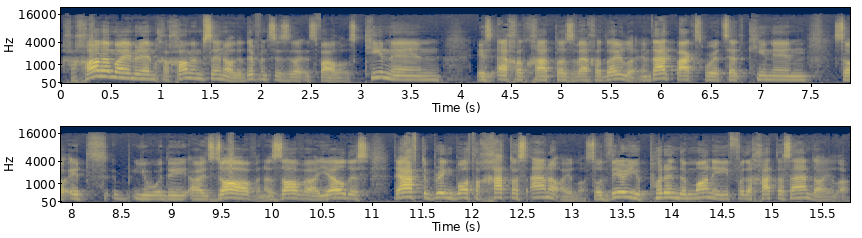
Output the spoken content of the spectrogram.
Chachamim say no. The difference is as follows: Kinin is echad chatas v'echad In that box where it said kinin, so it you the uh, zav and a zava, a yeldis, they have to bring both a chatas and a oila. So there you put in the money for the chatas and oila.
